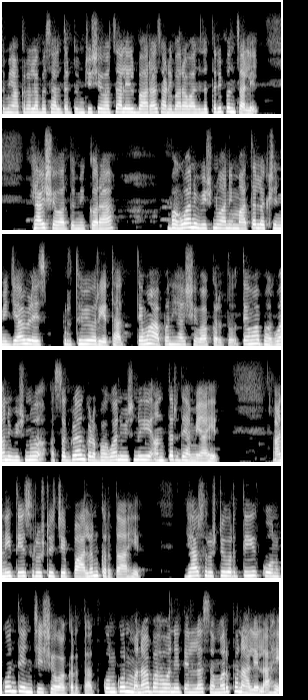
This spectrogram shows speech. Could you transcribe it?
तुम्ही अकराला बसाल तर तुमची सेवा चालेल. बारा साडेबारा वाजलं तरी पण चालेल. ह्या सेवा तुम्ही करा. भगवान विष्णू आणि माता लक्ष्मी ज्या वेळेस पृथ्वीवर येतात तेव्हा आपण ह्या सेवा करतो. तेव्हा भगवान विष्णू सगळ्यांकडे भगवान विष्णू हे अंतर्ध्यामी आहेत. आणि ते सृष्टीचे पालन करता आहेत. ह्या सृष्टीवरती कोण कोण त्यांची सेवा करतात? कोण कोण मनाभावाने त्यांना समर्पण आलेलं आहे?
